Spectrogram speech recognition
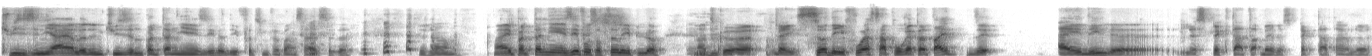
cuisinière là, d'une cuisine, pas le temps de niaiser, là. Des fois, tu me fais penser à ça, là. C'est genre, ouais, pas le temps de niaiser, il faut sortir les plats. En tout cas, ben, ça, des fois, ça pourrait peut-être aider le, le spectateur. Ben, le spectateur, là.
